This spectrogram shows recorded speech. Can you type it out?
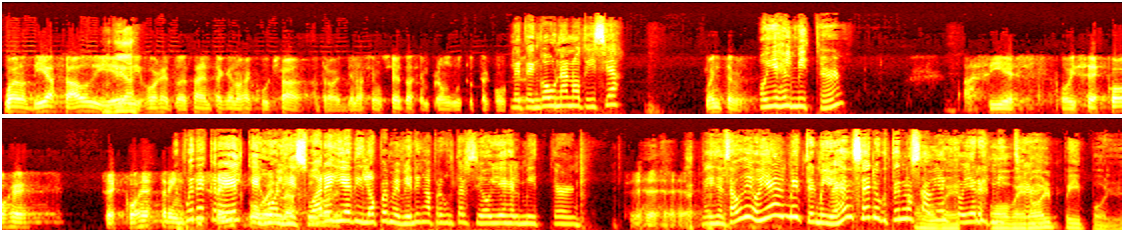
Buenos días, Saudi, Buenos días. Eddie, Jorge, toda esa gente que nos escucha a través de Nación Z. Siempre un gusto estar con Le ustedes. tengo una noticia. Cuénteme. Hoy es el midterm. Así es. Hoy se escoge, se escoge 36 ¿Puede creer que Jorge Suárez y. Eddie López me vienen a preguntar si hoy es el midterm? Me dicen, Saudi, hoy es el midterm. Y yo, ¿es en serio que ustedes no sabían Over- que hoy midterm? Overall people.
